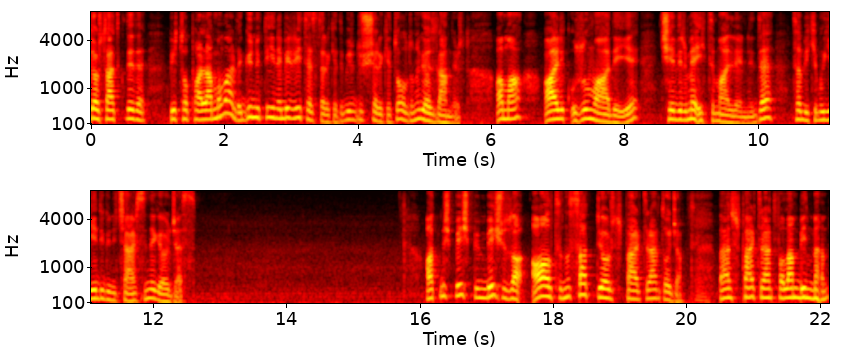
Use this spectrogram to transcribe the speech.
4 saatlikte de bir toparlanma var da günlükte yine bir retest hareketi bir düşüş hareketi olduğunu gözlemliyoruz. Ama aylık uzun vadeyi çevirme ihtimallerini de tabii ki bu 7 gün içerisinde göreceğiz. 65.500 altını sat diyor Süper Trend hocam. Ben Süper Trend falan bilmem.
